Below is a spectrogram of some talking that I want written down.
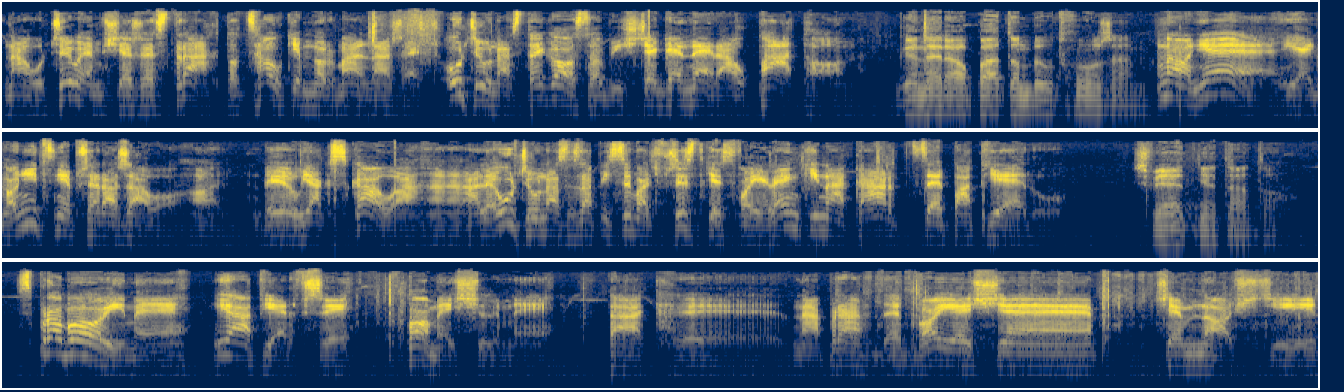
Nauczyłem się, że strach to całkiem normalna rzecz. Uczył nas tego osobiście generał Patton. Generał Patton był tchórzem. No nie, jego nic nie przerażało. Był jak skała, ale uczył nas zapisywać wszystkie swoje lęki na kartce papieru. Świetnie, tato. Spróbujmy. Ja pierwszy. Pomyślmy. Tak, e, naprawdę boję się ciemności.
